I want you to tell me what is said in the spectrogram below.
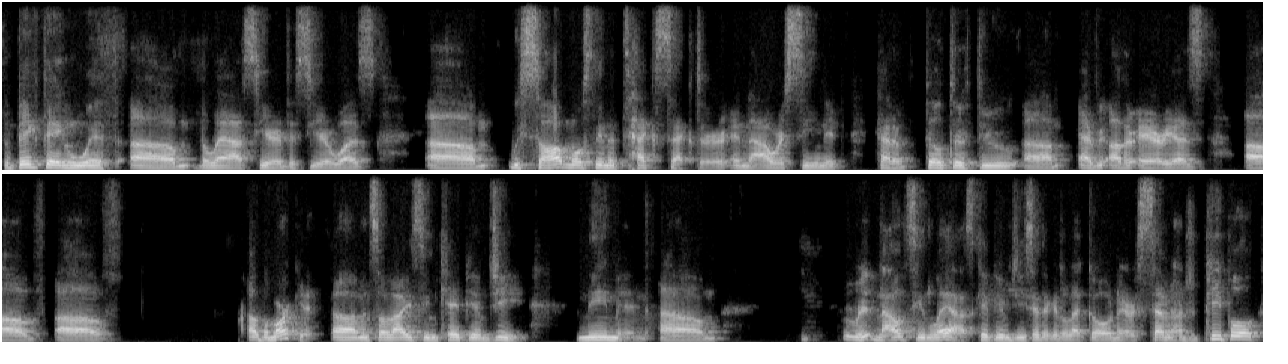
the big thing with um, the layoffs here this year was um, we saw it mostly in the tech sector, and now we're seeing it kind of filter through um, every other areas of of of the market. Um, and so now you're seeing KPMG, Neiman, um, announcing layoffs. KPMG said they're going to let go near 700 people.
